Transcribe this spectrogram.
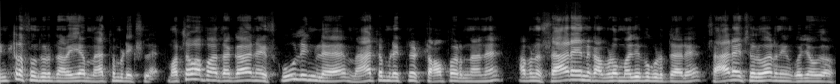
இன்ட்ரெஸ்ட் வந்துடும் நிறையா மேத்தமெட்டிக்ஸில் மொத்தமாக பார்த்தாக்கா எனக்கு ஸ்கூலிங்கில் மேத்தமெட்டிக்ஸில் டாப்பர் நான். அப்புறம் சாரே எனக்கு அவ்வளோ மதிப்பு கொடுத்தாரு. சாரே சொல்லுவார் நீங்கள் கொஞ்சம்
